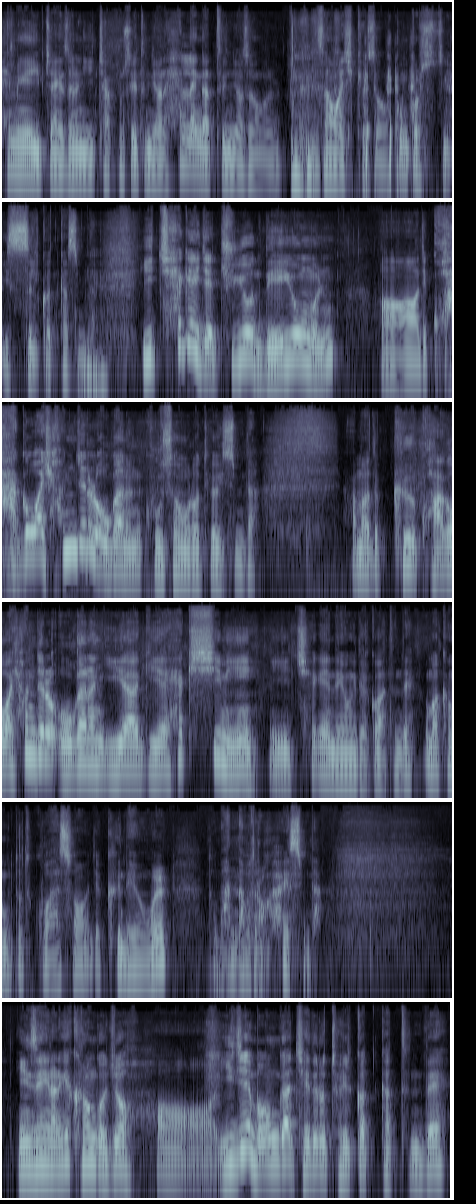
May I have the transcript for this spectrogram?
해밍의 입장에서는 이 작품 속에 등장하는 헬렌 같은 여성을 이상화시켜서 꿈꿀 수 있을 것 같습니다. 이 책의 이제 주요 내용은 어, 이제 과거와 현재를 오가는 구성으로 되어 있습니다. 아마도 그 과거와 현재를 오가는 이야기의 핵심이 이 책의 내용이 될 것 같은데 음악 한 곡도 듣고 와서 이제 그 내용을 또 만나보도록 하겠습니다. 인생이라는 게 그런 거죠. 어, 이제 뭔가 제대로 될 것 같은데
